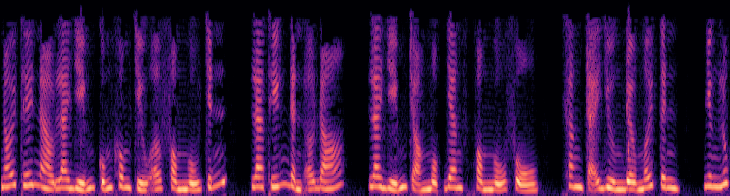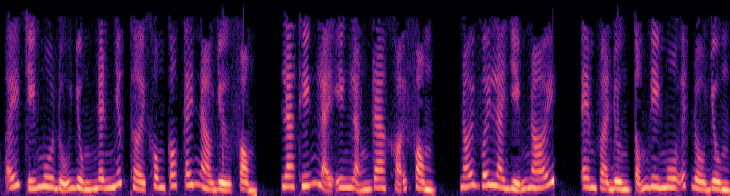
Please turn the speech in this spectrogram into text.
nói thế nào La Diễm cũng không chịu ở phòng ngủ chính, La Thiến đành ở đó, La Diễm chọn một gian phòng ngủ phụ, khăn trải giường đều mới tinh, nhưng lúc ấy chỉ mua đủ dùng nên nhất thời không có cái nào dự phòng, La Thiến lại yên lặng ra khỏi phòng, nói với La Diễm nói, em và đường tổng đi mua ít đồ dùng,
